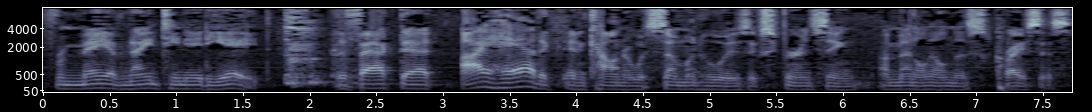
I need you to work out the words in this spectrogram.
from May of 1988 the fact that I had an encounter with someone who was experiencing a mental illness crisis.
